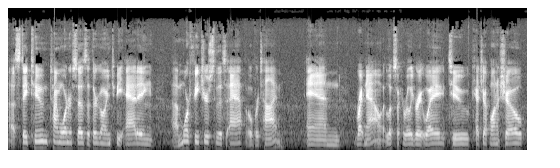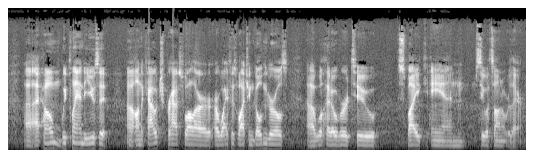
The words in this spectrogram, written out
Uh, stay tuned. Time Warner says that they're going to be adding uh, more features to this app over time, and right now it looks like a really great way to catch up on a show uh, at home. We plan to use it uh, on the couch, perhaps while our, our wife is watching Golden Girls. Uh, we'll head over to Spike and see what's on over there.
